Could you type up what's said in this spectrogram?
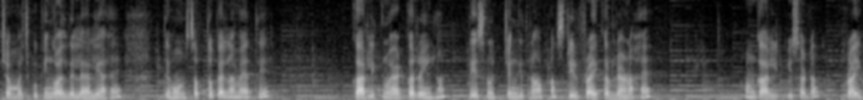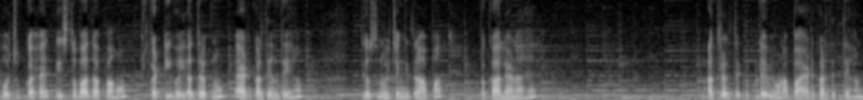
ਚਮਚ ਕੁਕਿੰਗ ਆਇਲ ਦੇ ਲੈ ਲਿਆ ਹੈ। ਤੇ ਹੁਣ ਸਭ ਤੋਂ ਪਹਿਲਾਂ ਮੈਂ ਇੱਥੇ ਗਾਰਲਿਕ ਨੂੰ ਐਡ ਕਰ ਰਹੀ ਹਾਂ ਤੇ ਇਸ ਨੂੰ ਚੰਗੀ ਤਰ੍ਹਾਂ ਆਪਾਂ ਸਟੀਰ ਫਰਾਈ ਕਰ ਲੈਣਾ ਹੈ। ਹੁਣ ਗਾਰਲਿਕ ਵੀ ਸਾਡਾ ਫਰਾਈ ਹੋ ਚੁੱਕਾ ਹੈ ਤੇ ਇਸ ਤੋਂ ਬਾਅਦ ਆਪਾਂ ਹੁਣ ਕੱਟੀ ਹੋਈ ਅਦਰਕ ਨੂੰ ਐਡ ਕਰ ਦਿੰਦੇ ਹਾਂ। ਤੇ ਉਸ ਨੂੰ ਵੀ ਚੰਗੀ ਤਰ੍ਹਾਂ ਆਪਾਂ ਪਕਾ ਲੈਣਾ ਹੈ। ਅਦਰਕ ਦੇ ਟੁਕੜੇ ਵੀ ਹੁਣ ਆਪਾਂ ਐਡ ਕਰ ਦਿੱਤੇ ਹਨ।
